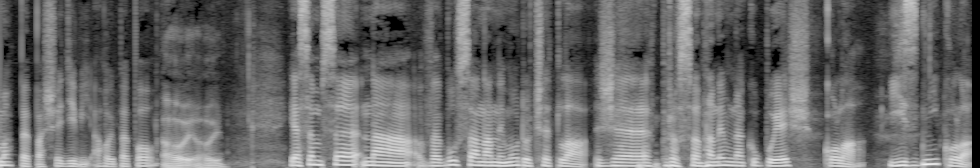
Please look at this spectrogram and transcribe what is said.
Sananim Pepa Šedivý. Ahoj Pepo. Ahoj, ahoj. Já jsem se na webu Sananimu dočetla, že pro Sananim nakupuješ kola, jízdní kola.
